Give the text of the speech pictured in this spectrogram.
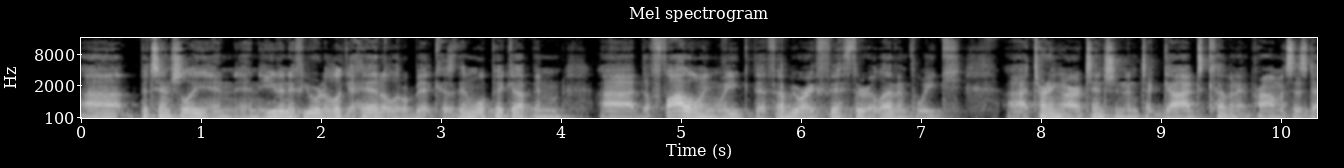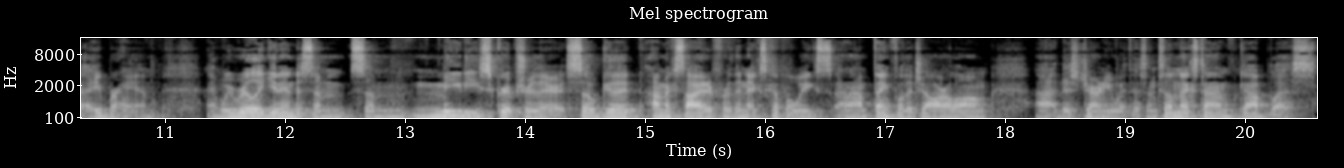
uh, potentially, and, and even if you were to look ahead a little bit, because then we'll pick up in uh, the following week, the February 5th through 11th week, uh, turning our attention into God's covenant promises to Abraham. And we really get into some some meaty scripture there. It's so good. I'm excited for the next couple weeks, and I'm thankful that y'all are along uh, this journey with us. Until next time, God bless.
